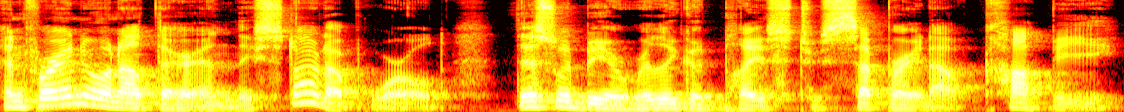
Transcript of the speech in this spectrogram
And for anyone out there in the startup world, this would be a really good place to separate out copy,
